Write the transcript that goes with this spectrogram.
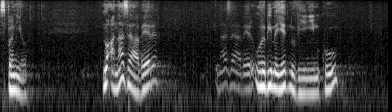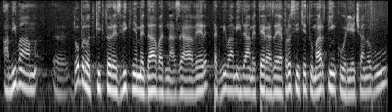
splnil. No a na záver na záver urobíme jednu výnimku a my vám e, dobrodky, ktoré zvykneme dávať na záver, tak my vám ich dáme teraz. A ja prosím tu Martinku Riečanovú,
